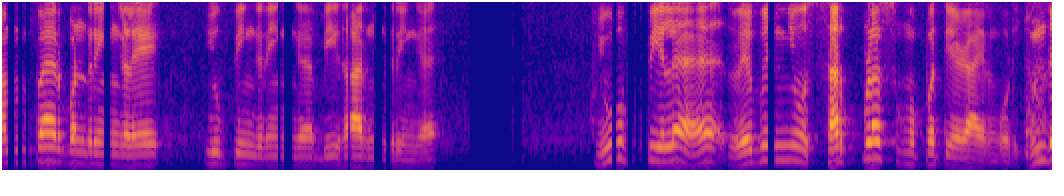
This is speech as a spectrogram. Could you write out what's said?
கம்பேர் பண்ணுறீங்களே யூபிங்கிறீங்க பீகார்ங்கிறீங்க. யூபியில் ரெவென்யூ சர்ப்ளஸ் முப்பத்தி ஏழாயிரம் கோடி. இந்த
